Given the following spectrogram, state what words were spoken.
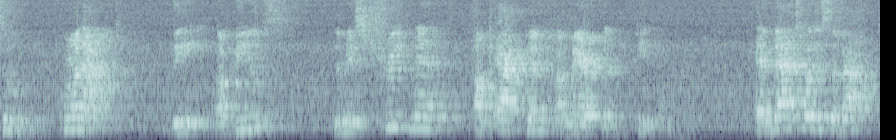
to point out the abuse, the mistreatment of African American people. And that's what it's about.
